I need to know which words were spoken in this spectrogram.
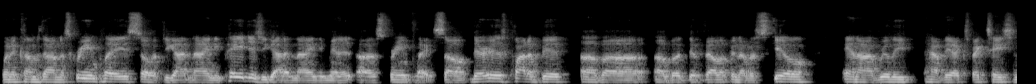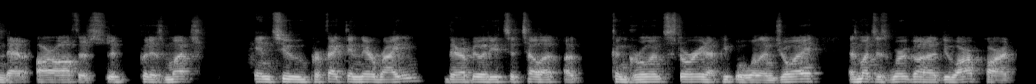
when it comes down to screenplays. So if you got 90 pages, you got a 90 minute uh, screenplay. So there is quite a bit of a, of a developing of a skill. And I really have the expectation that our authors should put as much into perfecting their writing, their ability to tell a, a congruent story that people will enjoy, as much as we're going to do our part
